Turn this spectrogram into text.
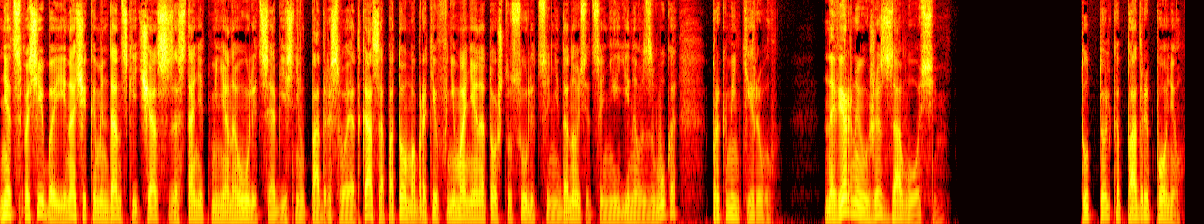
«Нет, спасибо, иначе комендантский час застанет меня на улице», — объяснил Падре свой отказ, а потом, обратив внимание на то, что с улицы не доносится ни единого звука, прокомментировал. «Наверное, уже за восемь». Тут только Падре понял.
